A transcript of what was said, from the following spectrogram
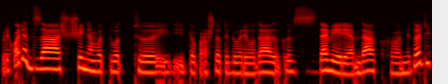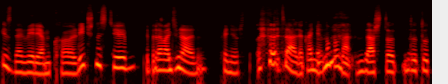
приходят за ощущением вот, вот э, и, и то, про что ты говорила, да, с доверием, да, к методике, с доверием к личности преподавателя. Конечно. Идеально, конечно. Ну, понятно, да, что тут, тут,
